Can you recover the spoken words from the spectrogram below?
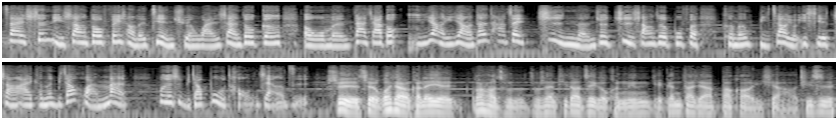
在生理上都非常的健全完善，都跟呃我们大家都一样一样，但是他在智能就智商这部分可能比较有一些障碍，可能比较缓慢，或者是比较不同这样子。是是，我想可能也刚好主主持人提到这个，可能也跟大家报告一下哈。其实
